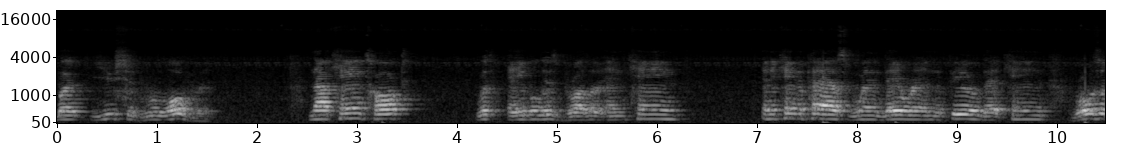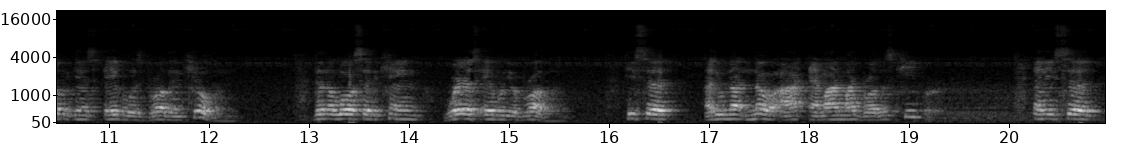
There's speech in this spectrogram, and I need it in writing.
but you should rule over it. Now Cain talked with Abel his brother, and Cain and it came to pass when they were in the field that Cain rose up against Abel his brother and killed him. Then the Lord said to Cain, Where is Abel your brother? He said, I do not know. I, am I my brother's keeper? And he said,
